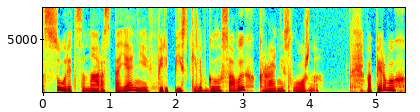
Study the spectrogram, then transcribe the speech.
Ссориться на расстоянии в переписке или в голосовых крайне сложно. Во-первых,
